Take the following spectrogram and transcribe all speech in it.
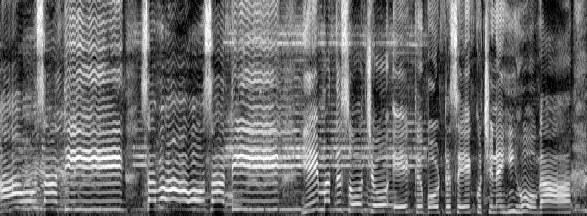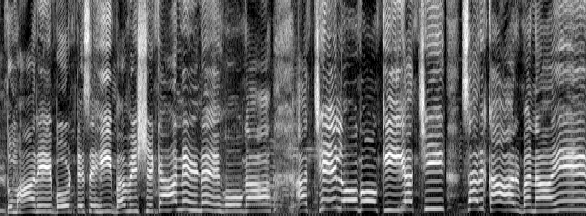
आओ साथी, सब आओ साथी, ये मत सोचो एक वोट से कुछ नहीं होगा। तुम्हारे वोट से ही भविष्य का निर्णय होगा। अच्छे लोगों की अच्छी सरकार बनाए।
